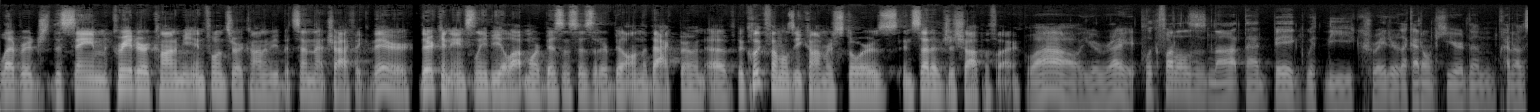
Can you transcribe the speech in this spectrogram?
leverage the same creator economy, influencer economy, but send that traffic there, there can instantly be a lot more businesses that are built on the backbone of the ClickFunnels e-commerce stores instead of just Shopify. Wow, you're right. ClickFunnels is not that big with the creator. Like I don't hear them kind of,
